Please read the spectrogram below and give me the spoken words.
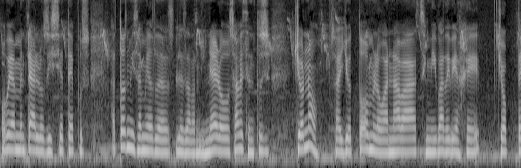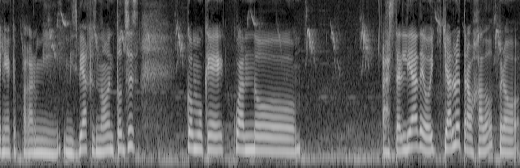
obviamente a los 17 pues a todas mis amigas les, les, daban dinero, ¿sabes? Entonces yo no, o sea, yo todo me lo ganaba, si me iba de viaje yo tenía que pagar mis viajes, ¿no? Entonces, como que cuando, hasta el día de hoy, ya lo he trabajado, pero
